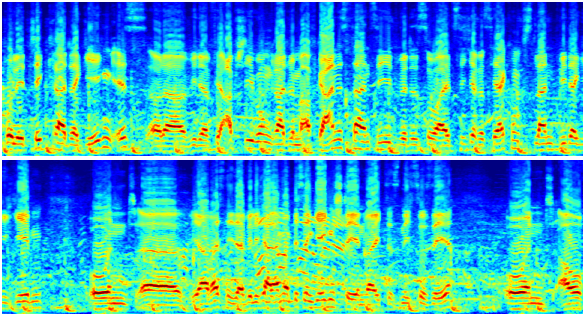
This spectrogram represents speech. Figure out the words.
Politik gerade dagegen ist oder wieder für Abschiebungen. Gerade wenn man Afghanistan sieht, wird es so als sicheres Herkunftsland wiedergegeben. Und äh, ja, weiß nicht, da will ich halt einfach ein bisschen gegenstehen, weil ich das nicht so sehe. Und auch,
